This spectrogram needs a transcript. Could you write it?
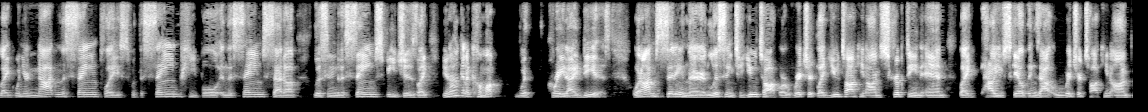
Like when you're not in the same place with the same people in the same setup listening to the same speeches like you're not going to come up with great ideas. When i'm sitting there listening to you talk or richard like you talking on scripting and like how you scale things out richard talking on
